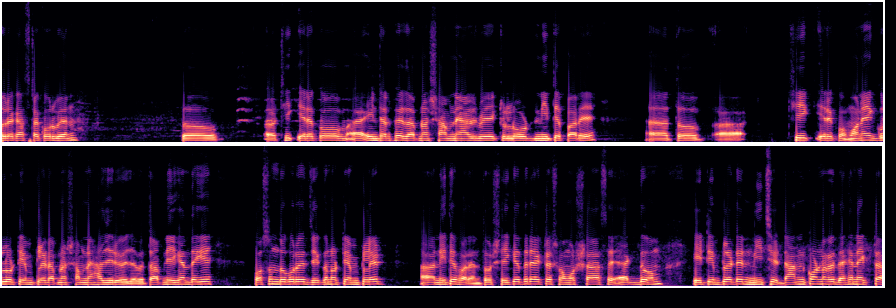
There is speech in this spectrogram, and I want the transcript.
ধরে কাজটা করবেন। তো ঠিক এরকম ইন্টারফেস আপনার সামনে আসবে, একটু লোড নিতে পারে। তো ঠিক এরকম, অনেকগুলো টেমপ্লেট আপনার সামনে হাজির হয়ে যাবে। তো আপনি এখান থেকে পছন্দ করে যে কোনো টেমপ্লেট নিতে পারেন। তো সেই ক্ষেত্রে একটা সমস্যা আছে। একদম এই টেমপ্লেটের নিচে, ডান কর্নারে দেখেন একটা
